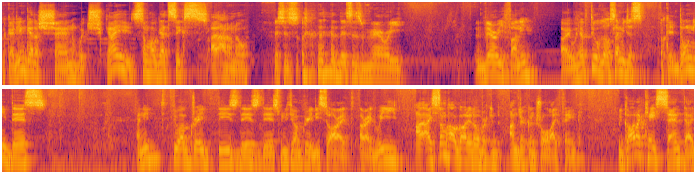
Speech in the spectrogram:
Okay, I didn't get a Shen, which... Can I somehow get six? I, I don't know. This is... this is very... Very funny. Alright, we have two of those. Let me just... Okay, don't need this. I need to upgrade these, this, this. We need to upgrade these. So, alright, alright. We, I, I, somehow got it over con under control, I think. We got a K'Sante. I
